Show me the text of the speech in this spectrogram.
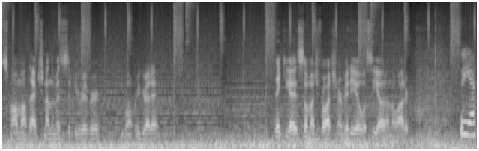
smallmouth action on the Mississippi River. You won't regret it. Thank you guys so much for watching our video. We'll see you out on the water. See ya.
